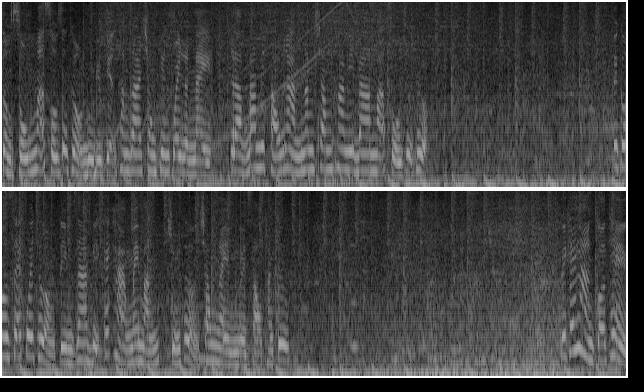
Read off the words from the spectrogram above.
tổng số mã số dự thưởng đủ điều kiện tham gia trong phiên quay lần này là 36.523 mã số dự thưởng. Pico sẽ quay thưởng tìm ra vị khách hàng may mắn trúng thưởng trong ngày 16 tháng 4. Quý khách hàng có thể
